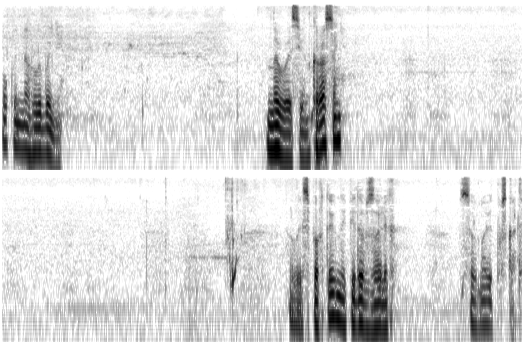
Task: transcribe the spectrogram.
Окунь на глибині. Не весь він красень. Але спортивний піде в залік. Все одно відпускати.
